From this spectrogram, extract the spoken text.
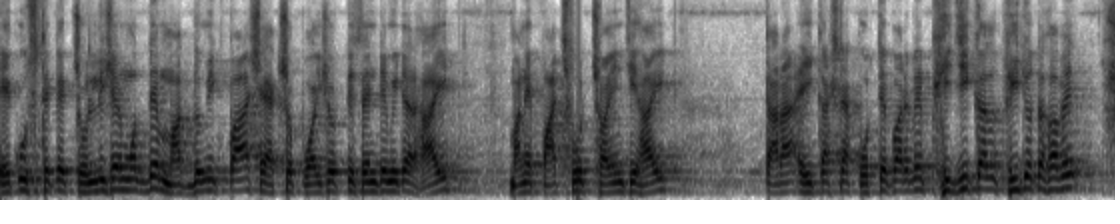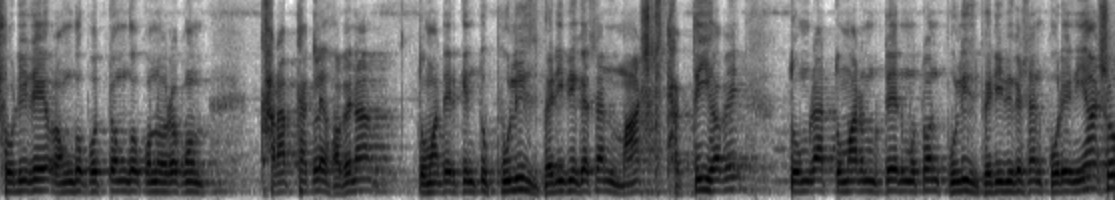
একুশ থেকে চল্লিশের মধ্যে, মাধ্যমিক পাস, একশো পঁয়ষট্টি সেন্টিমিটার হাইট মানে পাঁচ ফুট ছয় ইঞ্চি হাইট তারা এই কাজটা করতে পারবে। ফিজিক্যাল ফিট হতে হবে। শরীরে অঙ্গ প্রত্যঙ্গ কোনো রকম খারাপ থাকলে হবে না। তোমাদের কিন্তু পুলিশ ভেরিফিকেশান মাস্ট থাকতেই হবে। তোমরা তোমাদের মতন পুলিশ ভেরিফিকেশান করে নিয়ে আসো।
